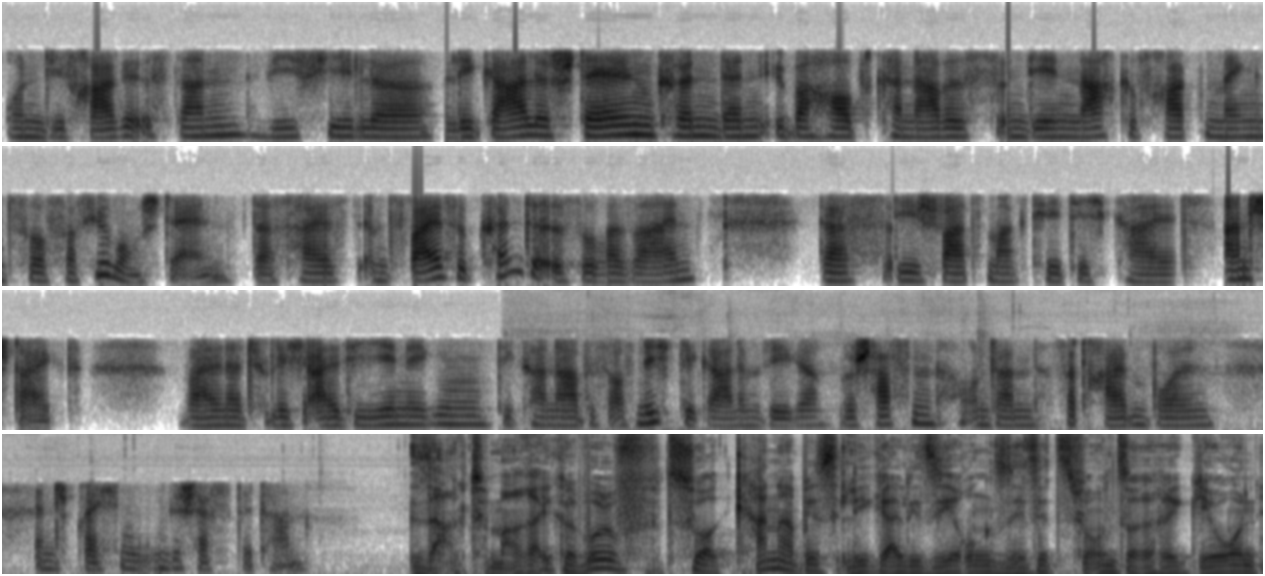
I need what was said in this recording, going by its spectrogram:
Und die Frage ist dann, wie viele legale Stellen können denn überhaupt Cannabis in den nachgefragten Mengen zur Verfügung stellen? Das heißt, im Zweifel könnte es sogar sein, dass die Schwarzmarkttätigkeit ansteigt, weil natürlich all diejenigen, die Cannabis auf nicht legalem Wege beschaffen und dann vertreiben wollen, entsprechend ein Geschäft sagt Mareike Wulff zur Cannabis-Legalisierung. Sie sitzt für unsere Region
